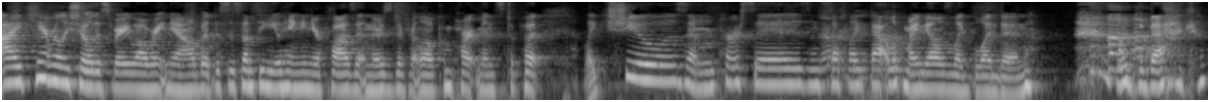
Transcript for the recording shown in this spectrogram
I can't really show this very well right now, but this is something you hang in your closet and there's different little compartments to put like shoes and purses and stuff like that. Look, my nails like blend in with the bag.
